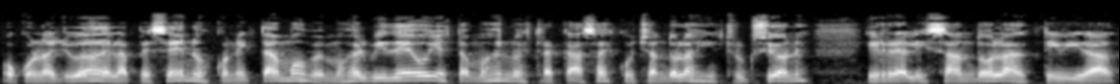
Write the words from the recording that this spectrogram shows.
o con la ayuda de la PC nos conectamos, vemos el video y estamos en nuestra casa escuchando las instrucciones y realizando la actividad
